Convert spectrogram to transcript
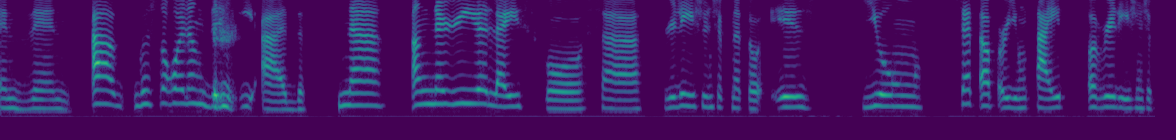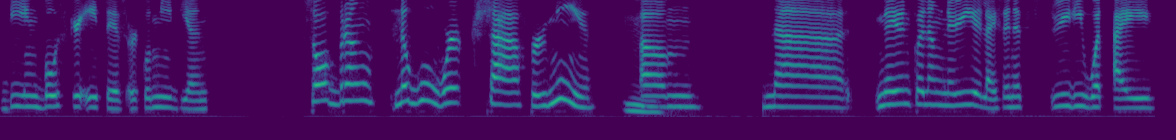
And then, ah, gusto ko lang din i-add na ang na-realize ko sa relationship na to is yung setup or yung type of relationship being both creatives or comedians sobrang nag-work siya for me Mm. um na ngayon ko lang na-realize and it's really what I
